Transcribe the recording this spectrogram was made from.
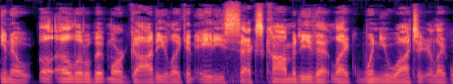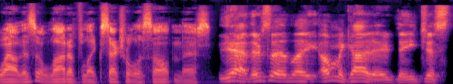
you know a, a little bit more gaudy, like an '80s sex comedy. That like when you watch it, you're like, wow, there's a lot of like sexual assault in this. yeah, there's a like, oh my God, are they just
